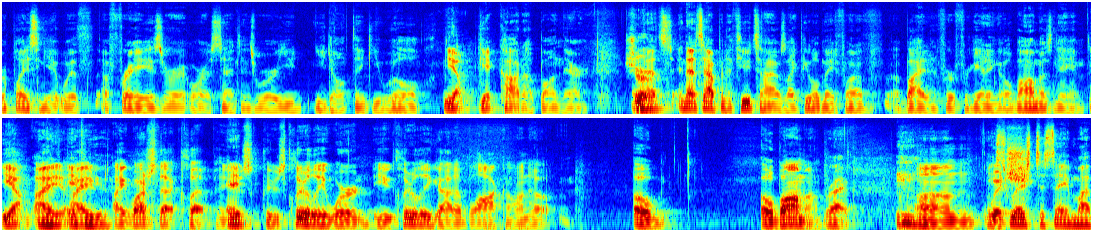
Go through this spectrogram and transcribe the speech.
replacing it with a phrase or, or a sentence where you, you don't think you will yeah. get caught up on there. Sure. And that's, and that's happened a few times. Like people made fun of Biden for forgetting Obama's name. Yeah, I, if, if I, you, I watched that clip. And, and it, was, it, was, clearly a word, you clearly got a block on a, o, Obama. Right. Um, he which, switched to say my,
